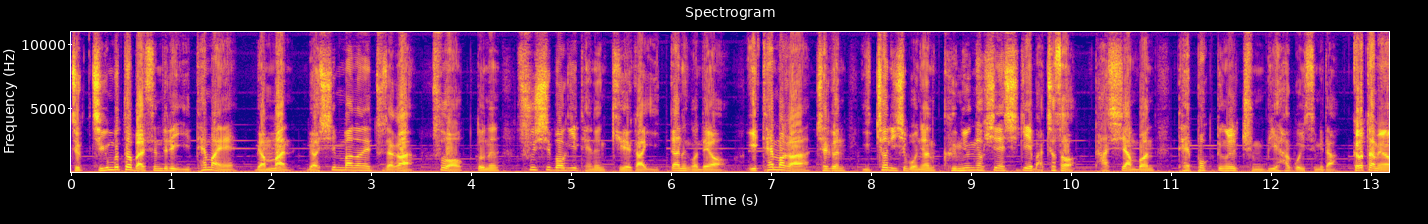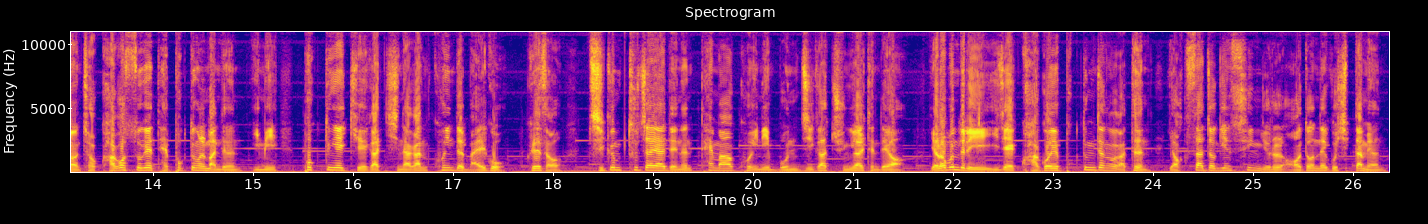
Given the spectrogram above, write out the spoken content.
즉 지금부터 말씀드릴 이 테마에 몇만, 몇십만 원의 투자가 수억 또는 수십억이 되는 기회가 있다는 건데요. 이 테마가 최근 2025년 금융혁신의 시기에 맞춰서 다시 한번 대폭등을 준비하고 있습니다. 그렇다면 저 과거 속의 대폭등을 만든 이미 폭등의 기회가 지나간 코인들 말고 그래서 지금 투자해야 되는 테마 코인이 뭔지가 중요할 텐데요. 여러분들이 이제 과거의 폭등장과 같은 역사적인 수익률을 얻어내고 싶다면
